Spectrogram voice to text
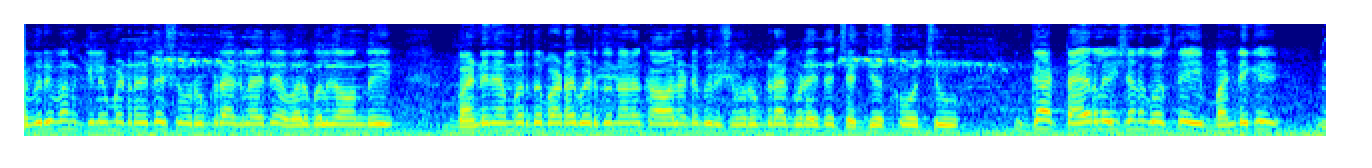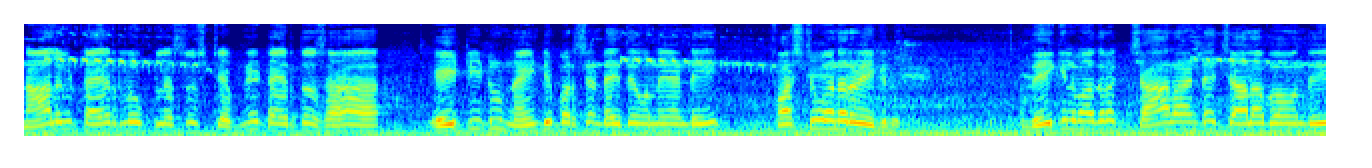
ఎవ్రీ వన్ కిలోమీటర్ అయితే షోరూమ్ ట్రాక్లో అయితే అవైలబుల్గా ఉంది. బండి నెంబర్తో పాటు పెడుతున్నాను. కావాలంటే మీరు షోరూమ్ ట్రాక్ కూడా అయితే చెక్ చేసుకోవచ్చు. ఇంకా టైర్ల విషయానికి వస్తే ఈ బండికి నాలుగు టైర్లు ప్లస్ స్టెప్నీ టైర్తో సహా ఎయిటీ టు నైంటీ పర్సెంట్ అయితే ఉన్నాయండి. ఫస్ట్ ఓనర్ వెహికల్ వెహికల్ మాత్రం చాలా అంటే చాలా బాగుంది.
